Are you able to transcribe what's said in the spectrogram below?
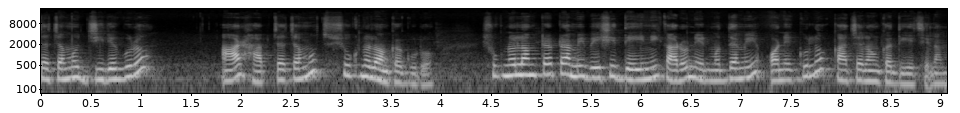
চা চামচ জিরে গুঁড়ো আর হাফ চা চামচ শুকনো লঙ্কা গুঁড়ো। শুকনো লঙ্কাটা আমি বেশি দেইনি কারণ এর মধ্যে আমি অনেকগুলো কাঁচা লঙ্কা দিয়েছিলাম।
